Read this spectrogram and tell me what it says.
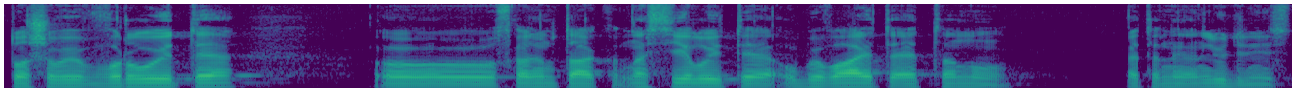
То, що ви воруєте, е, скажімо так, насилуєте, убиваєте, это, ну, это не людяність.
